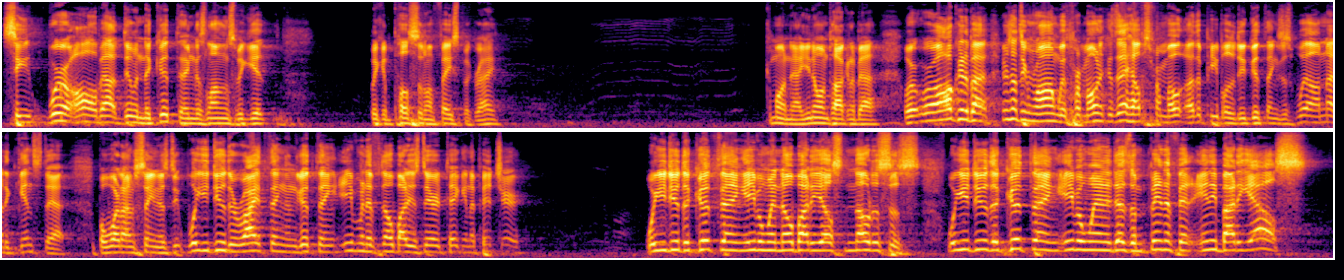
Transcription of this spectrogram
See, we're all about doing the good thing as long as we get we can post it on Facebook, right? Come on now, you know what I'm talking about. We're, we're all good about, there's nothing wrong with promoting because that helps promote other people to do good things as well. I'm not against that. But what I'm saying is, do, will you do the right thing and good thing even if nobody's there taking a picture? Will you do the good thing even when nobody else notices? Will you do the good thing even when it doesn't benefit anybody else?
